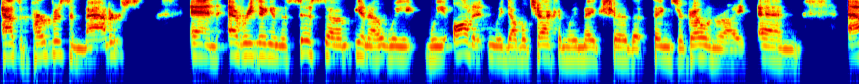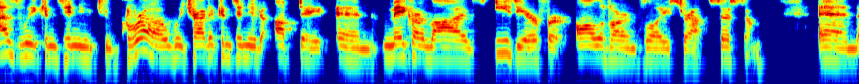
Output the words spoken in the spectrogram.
has a purpose and matters and everything in the system you know we we audit and we double check and we make sure that things are going right. And as we continue to grow we try to continue to update and make our lives easier for all of our employees throughout the system. And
